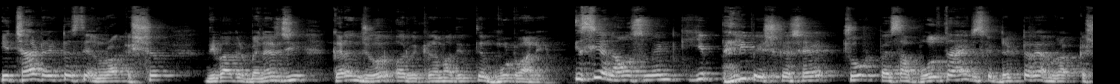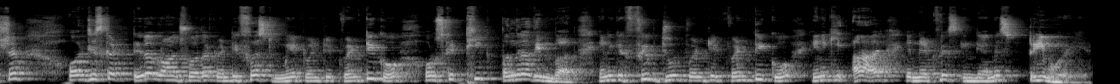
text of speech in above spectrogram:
ये चार डायरेक्टर्स थे अनुराग कश्यप, दिवाकर बनर्जी, करण जोहर और विक्रमादित्य मोटवाने। इसी अनाउंसमेंट की ये पहली पेशकश है, चोक पैसा बोलता है, जिसके डायरेक्टर है अनुराग कश्यप, और जिसका ट्रेलर लॉन्च हुआ था ट्वेंटी फ़र्स्ट मे 2020 को, और उसके ठीक पंद्रह दिन बाद, यानी कि फिफ्थ जून 2020 को, यानी कि आज ये नेटफ्लिक्स इंडिया में स्ट्रीम हो रही है।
